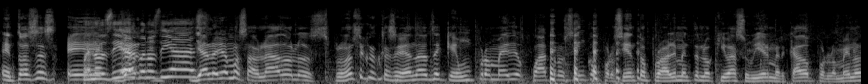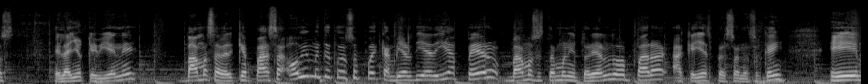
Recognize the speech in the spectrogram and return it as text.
Entonces... Eh, buenos días, buenos días. Ya lo habíamos hablado, los pronósticos que se habían dado es de que un promedio 4 o 5% probablemente es lo que iba a subir el mercado por lo menos el año que viene. Vamos a ver qué pasa. Obviamente todo eso puede cambiar día a día, pero vamos a estar monitoreando para aquellas personas, ¿ok? Eh,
